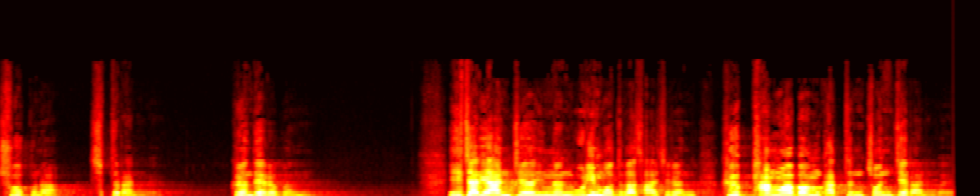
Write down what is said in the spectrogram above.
죽었구나 싶더라는 거예요. 그런데 여러분, 이 자리에 앉아 있는 우리 모두가 사실은 그 방화범 같은 존재라는 거예요.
